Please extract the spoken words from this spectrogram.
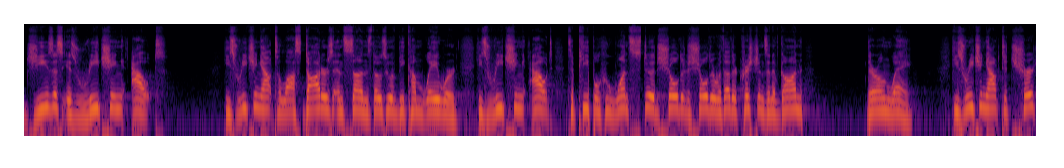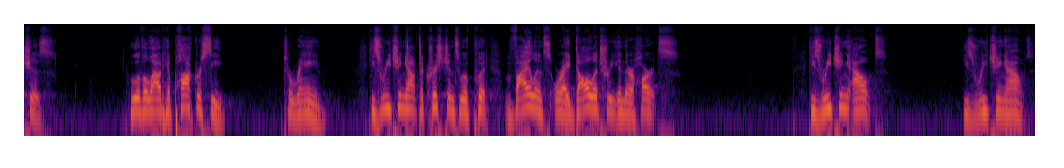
Jesus is reaching out He's reaching out to lost daughters and sons, those who have become wayward. He's reaching out to people who once stood shoulder to shoulder with other Christians and have gone their own way. He's reaching out to churches who have allowed hypocrisy to reign. He's reaching out to Christians who have put violence or idolatry in their hearts. He's reaching out. He's reaching out.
